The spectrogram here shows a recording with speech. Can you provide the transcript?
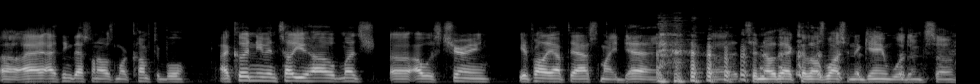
Uh, I, I think that's when I was more comfortable. I couldn't even tell you how much uh, I was cheering. You'd probably have to ask my dad uh, to know that because I was watching the game with him. So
